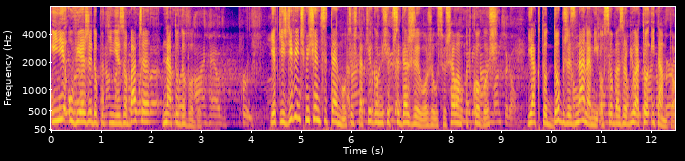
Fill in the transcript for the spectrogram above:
i nie uwierzę, dopóki nie zobaczę na to dowodu. Jakieś dziewięć miesięcy temu coś takiego mi się przydarzyło, że usłyszałam od kogoś, jak to dobrze znana mi osoba zrobiła to i tamto.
